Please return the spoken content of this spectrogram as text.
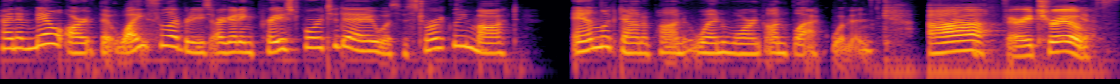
kind of nail art that white celebrities are getting praised for today was historically mocked and looked down upon when worn on black women. Ah, very true. Yes.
